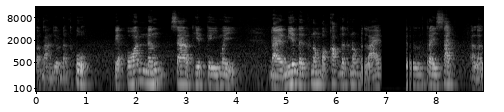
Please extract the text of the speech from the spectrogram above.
គាត់បានយល់ដឹងខ្ពស់ពាក់ព័ន្ធនឹងសារធាតុគីមី ដែលមាននៅក្នុងបកប់នៅក្នុងបន្លែគឺត្រីសាច់ឥឡូវ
